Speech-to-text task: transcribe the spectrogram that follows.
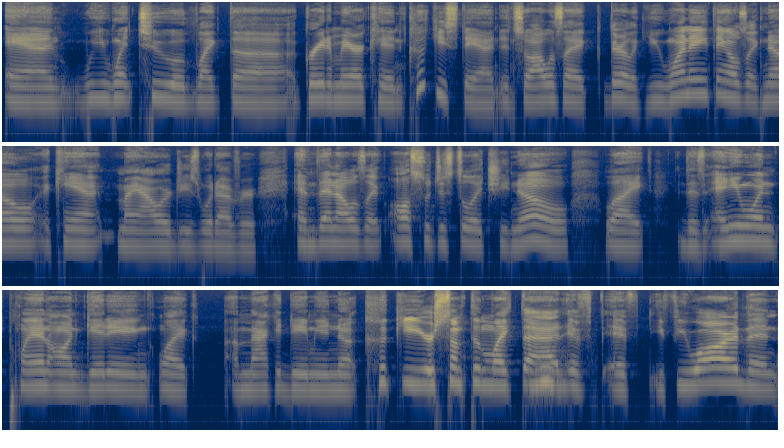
and we went to like the great american cookie stand and so i was like they're like you want anything? I was like no i can't. My allergies whatever. And then i was like also just to let you know like does anyone plan on getting like a macadamia nut cookie or something like that? Mm. if if if you are then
